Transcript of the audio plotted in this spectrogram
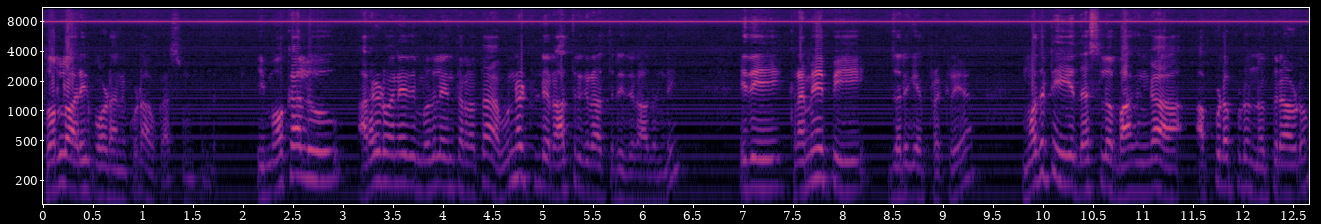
త్వరలో అరిగిపోవడానికి కూడా అవకాశం ఉంటుంది. ఈ మోకాలు అరగడం అనేది మొదలైన తర్వాత ఉన్నటువంటి రాత్రికి రాత్రి ఇది రాదండి. ఇది క్రమేపీ జరిగే ప్రక్రియ. మొదటి దశలో భాగంగా అప్పుడప్పుడు నొప్పి రావడం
